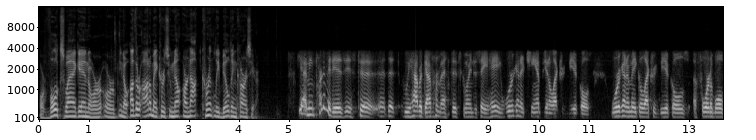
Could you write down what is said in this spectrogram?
or Volkswagen or, or you know other automakers who are not currently building cars here? Yeah, I mean, part of it is is to uh, that we have a government that's going to say, "Hey, we're going to champion electric vehicles. We're going to make electric vehicles affordable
